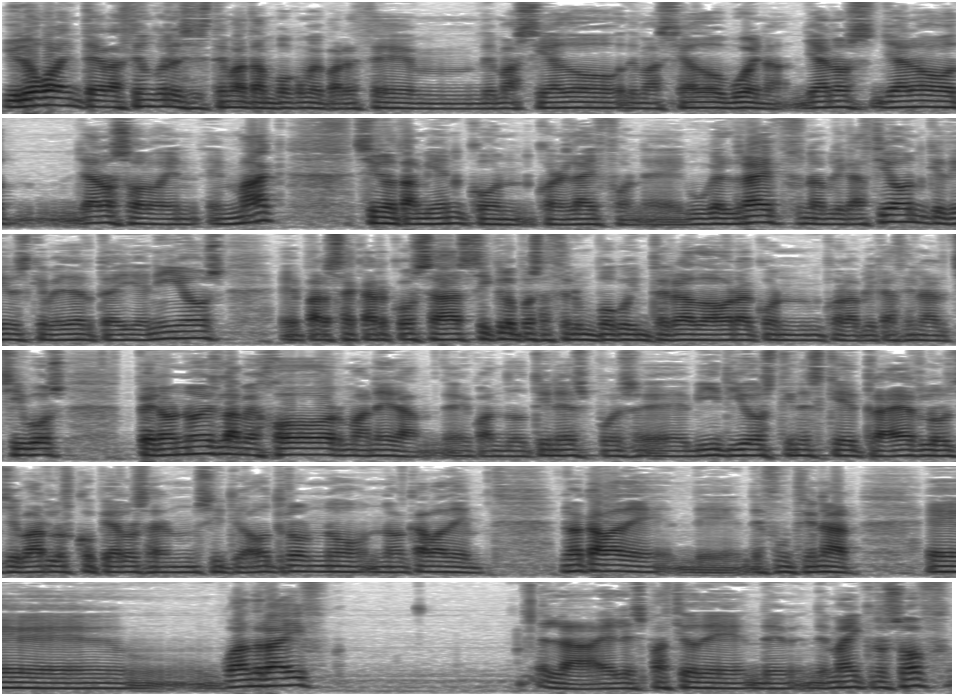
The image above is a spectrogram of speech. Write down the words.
y luego la integración con el sistema tampoco me parece demasiado, demasiado buena, ya no, ya no, ya no solo en, en Mac, sino también con, con el iPhone. Eh, Google Drive es una aplicación que tienes que meterte ahí en iOS eh, para sacar cosas, sí que lo puedes hacer un poco integrado ahora con, con la aplicación archivos, pero no es la mejor manera. Eh, cuando tienes pues vídeos, tienes que traerlos, llevarlos, copiarlos en un sitio a otro, no, no acaba de, no acaba de, de, funcionar. OneDrive la, el espacio de, de, de Microsoft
